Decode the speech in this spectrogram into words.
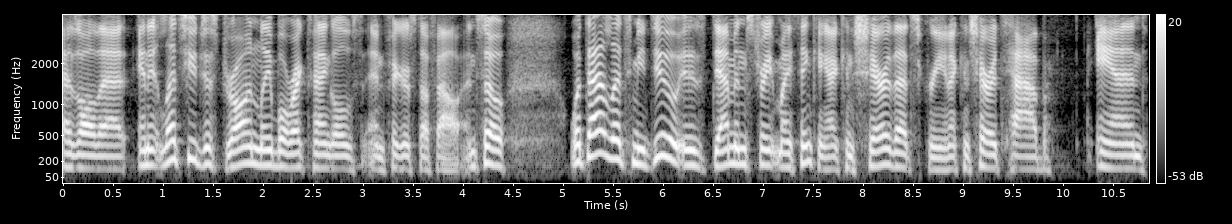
as all that, and it lets you just draw and label rectangles and figure stuff out. And so, what that lets me do is demonstrate my thinking. I can share that screen. I can share a tab, and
